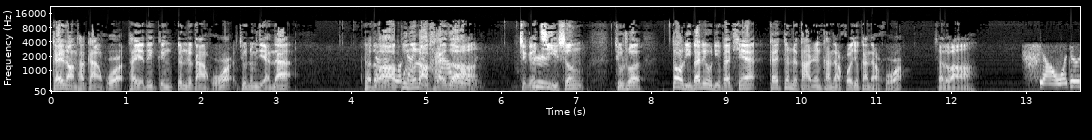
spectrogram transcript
该让他干活，他也得跟跟着干活，就这么简单，晓得吧？不能让孩子这个寄生，就是说到礼拜六、礼拜天该跟着大人干点活就干点活，晓得吧？行，我就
